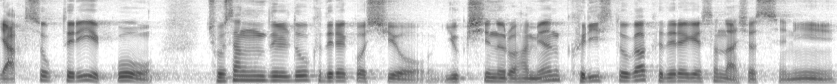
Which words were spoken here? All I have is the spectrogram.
약속들이 있고 조상들도 그들의 것이요 육신으로 하면 그리스도가 그들에게서 나셨으니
